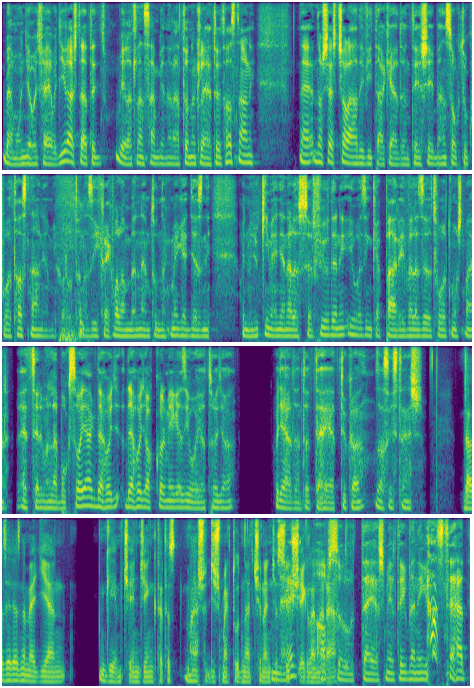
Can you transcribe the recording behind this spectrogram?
bemondja, hogy fej vagy írás, tehát egy véletlen számgenerátornak lehet őt használni. Nos, ezt családi viták eldöntésében szoktuk volt használni, amikor otthon az ikrek valamiben nem tudnak megegyezni, hogy mondjuk kimenjen először fürdeni. Jó, az inkább pár évvel ezelőtt volt, most már egyszerűen leboxolják, de hogy, de hogy akkor még ez jól jött, hogy, a, hogy eldöntötte helyettük az asszisztens. De azért ez nem egy ilyen game changing, tehát ezt máshogy is meg tudnád csinálni, ha szükség lenne Abszolút, rá. teljes mértékben igaz. Tehát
